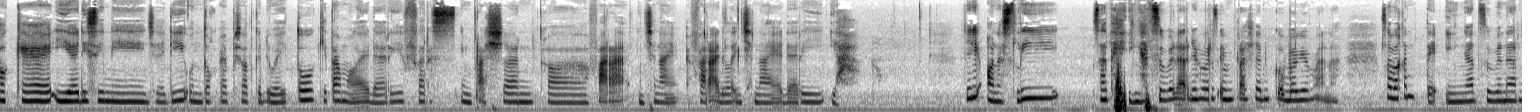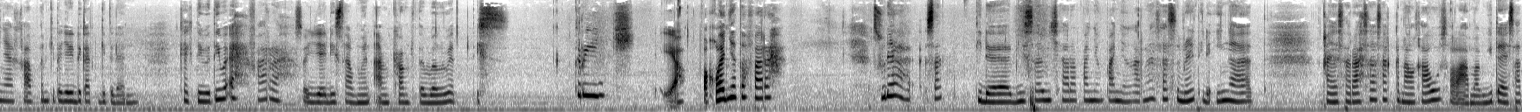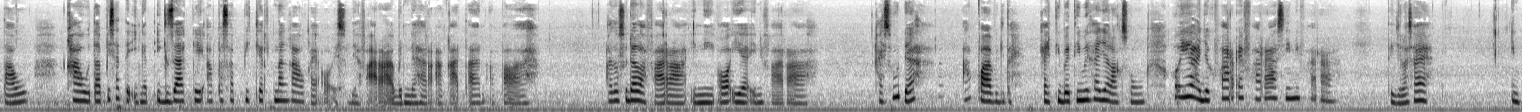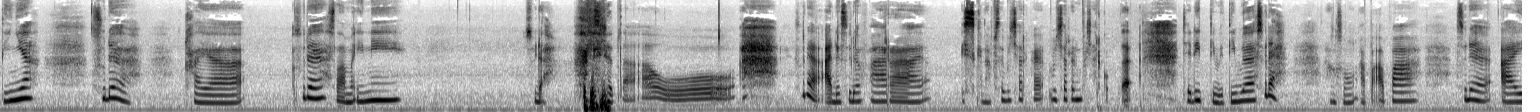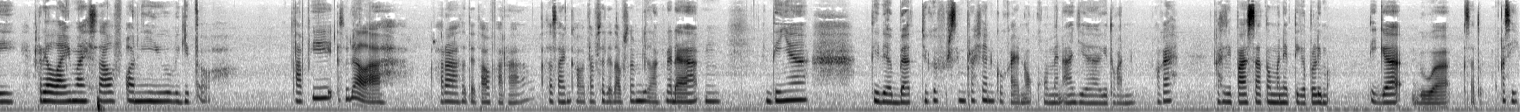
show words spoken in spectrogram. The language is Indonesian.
Oke, iya di sini. Jadi untuk episode kedua itu kita mulai dari first impression ke Farah Incenaya, Farah Adila Incenaya dari ya. Jadi honestly, saya ingat sebenarnya first impressionku bagaimana. Saya bahkan teh ingat sebenarnya kapan kita jadi dekat gitu dan kayak tiba-tiba eh Farah so jadi someone I'm comfortable with is cringe. Ya, pokoknya tuh Farah sudah saya tidak bisa bicara panjang-panjang karena saya sebenarnya tidak ingat. Kayak saya rasa saya kenal kau selama begitu ya saya tahu kau tapi saya tidak ingat exactly apa saya pikir tentang kau. Kayak oh ya sudah Farah bendahara angkatan apalah. Atau sudahlah Farah ini oh iya ini Farah. Kayak sudah apa begitu? Kayak tiba-tiba saja langsung oh iya ajak Farah eh Farah sini Farah. Itu jelas saya intinya sudah kayak sudah selama ini sudah. Tidak tahu. Sudah ada sudah Farah. Is kenapa saya bicara kayak bicarain pacarku uh, jadi tiba-tiba sudah langsung apa-apa. Sudah I rely myself on you begitu. Tapi sudahlah Farah saya tahu Farah. Saya sayang kau tapi saya tahu saya bilang. Dadah. Hmm. intinya tidak bad juga first impression kok kayak no comment aja gitu kan. Oke? Okay? kasih pas 1 menit 35 3 2 1 kasih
